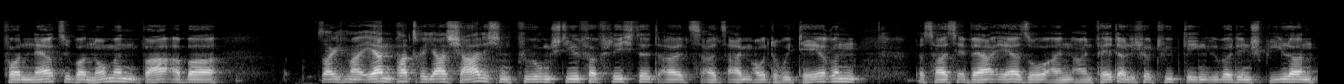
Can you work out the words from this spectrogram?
von Nerz übernommen, war aber, sage ich mal, eher einen patriarchalischen Führungsstil verpflichtet als, als einem autoritären. Das heißt, er wäre eher so ein, ein väterlicher Typ gegenüber den Spielern.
